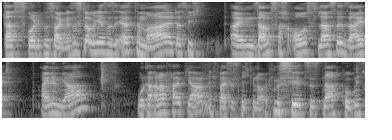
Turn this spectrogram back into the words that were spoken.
das wollte ich bloß sagen. Das ist, glaube ich, jetzt das erste Mal, dass ich einen Samstag auslasse seit einem Jahr oder anderthalb Jahren. Ich weiß es nicht genau. Ich müsste jetzt das nachgucken.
